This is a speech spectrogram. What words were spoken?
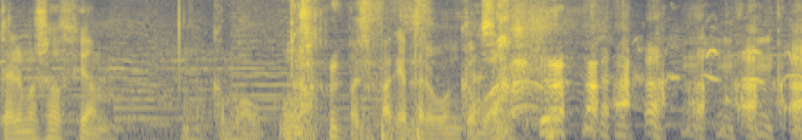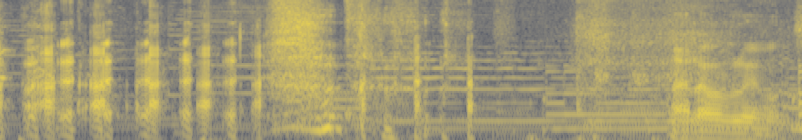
tenemos opción. Como, no, pues ¿para qué preguntas? Ahora volvemos.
